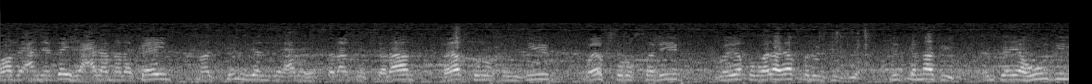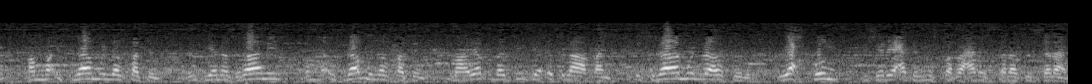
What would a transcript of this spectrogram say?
رافعا يديه على ملكين. مسكين ينزل عليه الصلاة والسلام. فيقتل الخنزير ويكسر الصليب. ولا يقبل الجزيه، الجزيه ما فيه، أنت يهودي اما إسلام ولا القتل، أنت يا نصراني اما إسلام ولا القتل، ما يقبل جزيه اطلاقا، إسلام ولا اقتله، يحكم بشريعة المصطفى عليه الصلاة والسلام،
